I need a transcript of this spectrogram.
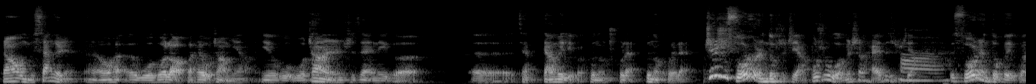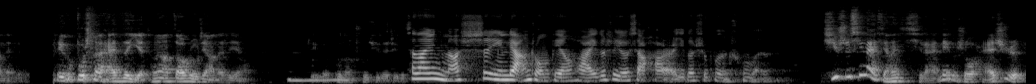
然后我们三个人，呃，我还我和我老婆还有我丈母娘，因为我我丈人是在那个呃在单位里边不能出来，不能回来。这是所有人都是这样，不是我们生孩子是这样，啊所有人都被关在里边。这个不生孩子的也同样遭受这样的这种嗯这个不能出去的这个。相当于你们要适应两种变化，一个是有小孩儿，一个是不能出门。其实现在想起来，那个时候还是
